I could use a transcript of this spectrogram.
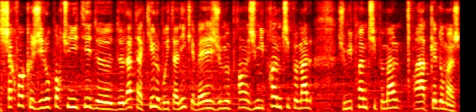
chaque fois que j'ai l'opportunité de, l'attaquer, le Britannique, eh ben, je me prends, m'y prends un petit peu mal. Je m'y prends un petit peu. Ah, quel dommage.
